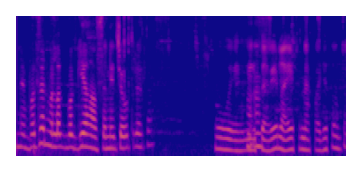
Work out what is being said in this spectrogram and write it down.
ને ભજનમાં લગભગ ગયા હશે નીચે ઉતરે તો. હોય હમ. ઈ તો વેલા હેઠ નાખવા જતો હતો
